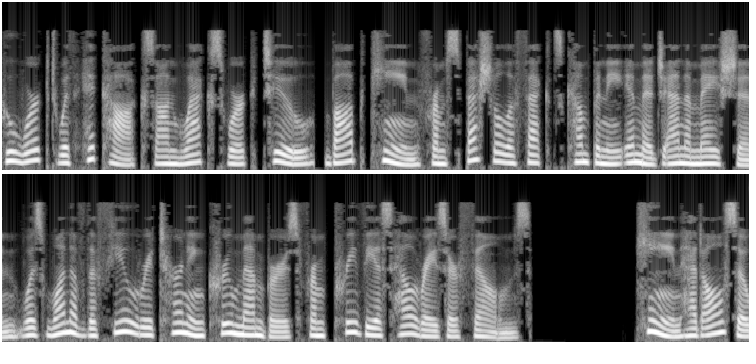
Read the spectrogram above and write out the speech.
who worked with Hickox on Waxwork 2. Bob Keen from special effects company Image Animation was one of the few returning crew members from previous Hellraiser films. Keen had also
